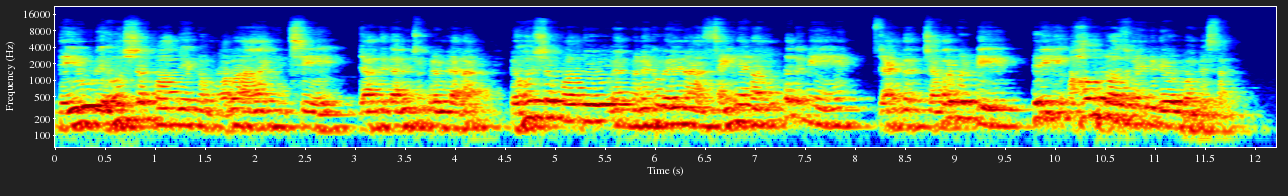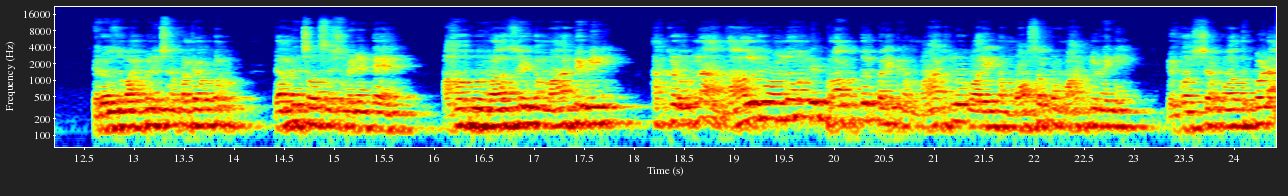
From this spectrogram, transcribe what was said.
దేవుడు యహోషపాత యొక్క మొర ఆలకించి జాగ్రత్తగా గమనించి ప్రేమిటారా యహోషపాతు వెళ్ళిన సైన్యాన్ని అంతటిని జాగ్రత్త చెదరగొట్టి తిరిగి అహబ్బు రాజు మీదకి దేవుడు పంపిస్తాడు. ఈరోజు వాక్యం ఇచ్చిన ప్రతి ఒక్కరు గమనించవలసిన విషయం ఏంటంటే అహబు రాజు యొక్క మాట విని అక్కడ ఉన్న నాలుగు వందల మంది ప్రాప్తులు పలికిన మాటలు వారి యొక్క మోసపు మాటలు విని యెహోషాపాతు కూడా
